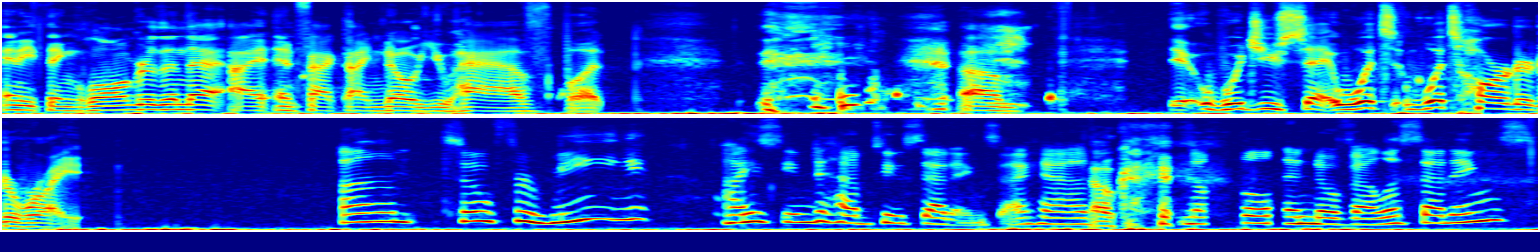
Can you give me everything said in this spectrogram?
anything longer than that? I, in fact, I know you have, but um, would you say what's what's harder to write? Um, so for me, I seem to have two settings. I have Okay. novel and novella settings,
